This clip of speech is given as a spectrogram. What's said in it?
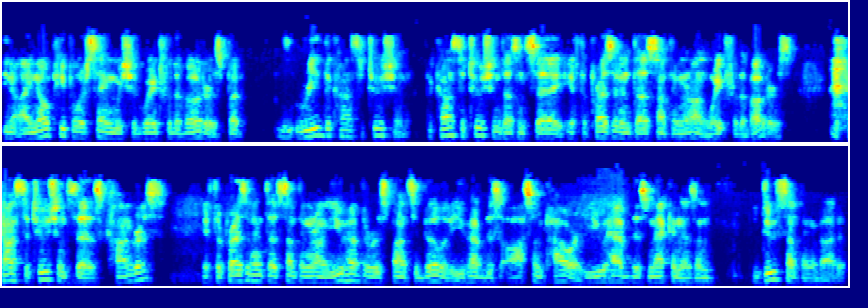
you know, I know people are saying we should wait for the voters, but read the Constitution. The Constitution doesn't say if the president does something wrong, wait for the voters. The Constitution says Congress, if the president does something wrong, you have the responsibility. You have this awesome power. You have this mechanism to do something about it.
